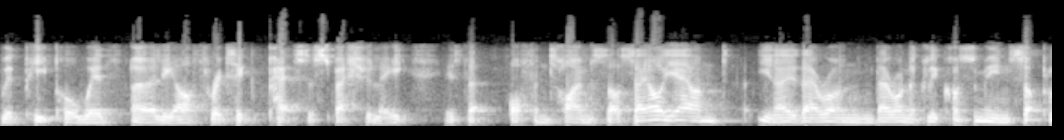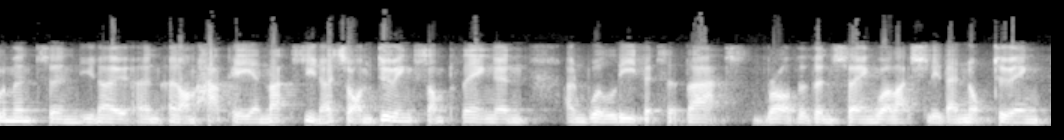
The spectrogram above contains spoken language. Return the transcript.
with people with early arthritic pets, especially, is that oftentimes they'll say, "Oh yeah, I'm you know they're on they're on a glucosamine supplement, and you know and, and I'm happy, and that's you know so I'm doing something, and and we'll leave it at that, rather than saying, well, actually they're not doing."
